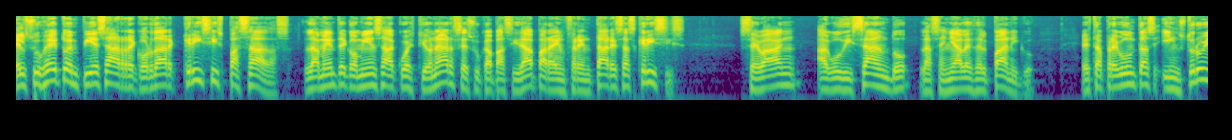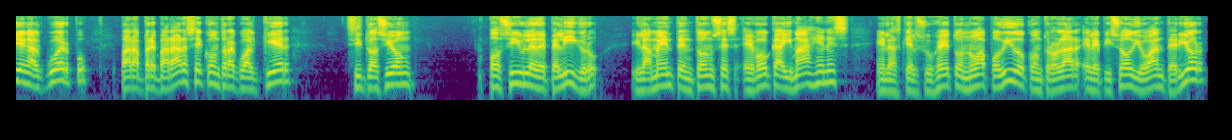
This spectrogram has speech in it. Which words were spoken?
el sujeto empieza a recordar crisis pasadas. La mente comienza a cuestionarse su capacidad para enfrentar esas crisis. Se van agudizando las señales del pánico. Estas preguntas instruyen al cuerpo para prepararse contra cualquier situación posible de peligro y la mente entonces evoca imágenes en las que el sujeto no ha podido controlar el episodio anterior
